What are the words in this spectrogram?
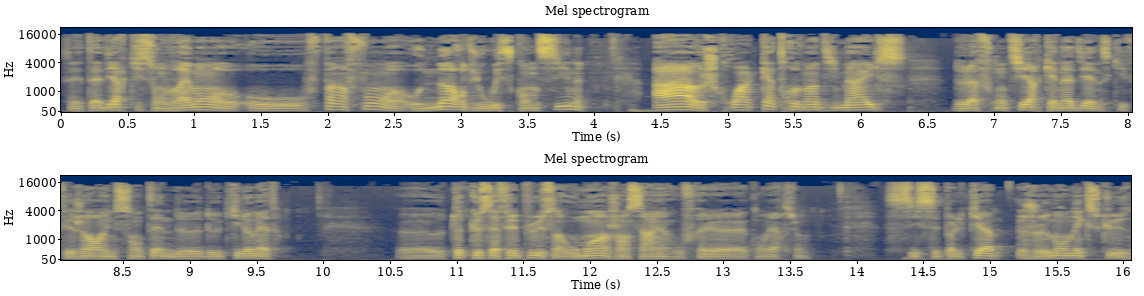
C'est-à-dire qu'ils sont vraiment au, fin fond, au nord du Wisconsin, à, je crois, 90 miles de la frontière canadienne, ce qui fait genre une centaine de, kilomètres. Euh, peut-être que ça fait plus, hein, ou moins, j'en sais rien, vous ferez la conversion. Si c'est pas le cas, je m'en excuse.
